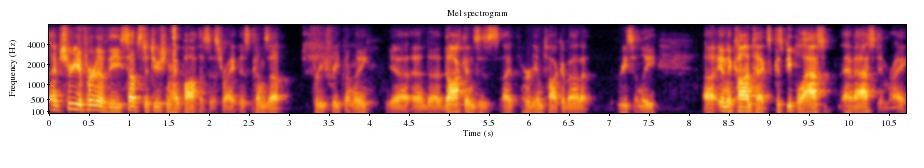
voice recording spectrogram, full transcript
I'm sure you've heard of the substitution hypothesis right? This comes up pretty frequently. Yeah and uh, dawkins is i've heard him talk about it recently uh, in the context because people ask have asked him right?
